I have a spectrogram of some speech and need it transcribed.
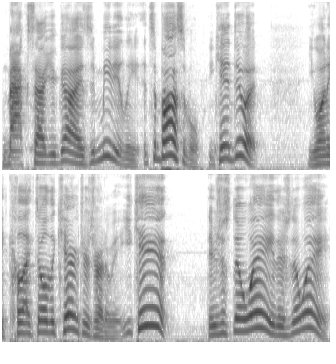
max out your guys immediately. It's impossible. You can't do it. You want to collect all the characters right away. You can't. There's just no way. There's no way.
